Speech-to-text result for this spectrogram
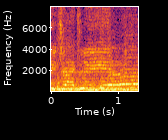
she dragged me up.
